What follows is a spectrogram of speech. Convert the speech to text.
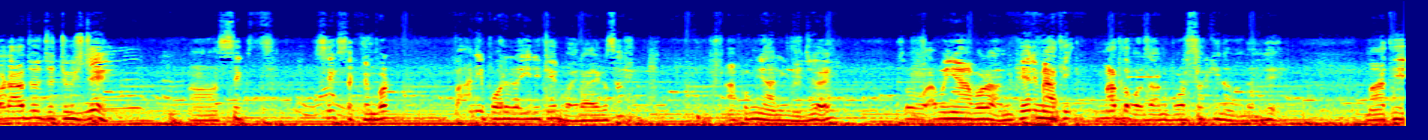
बट आज चाहिँ ट्युसडे सिक्स सिक्स सेप्टेम्बर पानी परेर इरिटेट भइरहेको छ। आफू पनि यहाँ अलिक भिज्यो है। सो अब यहाँबाट हामी फेरि माथि माथिल्लो घर जानुपर्छ किन भन्दाखेरि माथि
